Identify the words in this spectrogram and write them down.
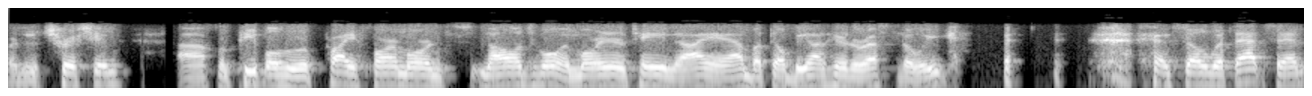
or nutrition uh, from people who are probably far more knowledgeable and more entertaining than I am, but they'll be on here the rest of the week. and so, with that said,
